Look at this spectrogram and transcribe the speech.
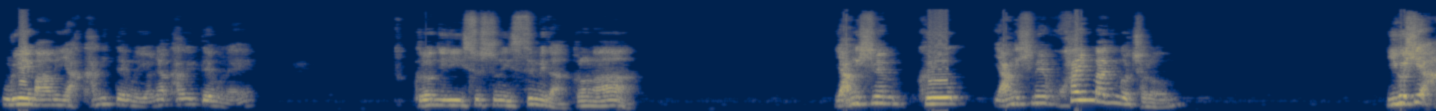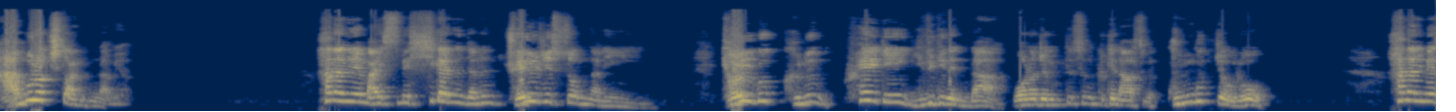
우리의 마음이 약하기 때문에, 연약하기 때문에 그런 일이 있을 수는 있습니다. 그러나 양심의 그 양심에 화인 맞은 것처럼 이것이 아무렇지도 않는다면 하나님의 말씀에 씨가 있는 자는 죄를 질 수 없나니 결국 그는 회개에 이르게 된다. 원어적인 뜻은 그렇게 나왔습니다. 궁극적으로 하나님의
